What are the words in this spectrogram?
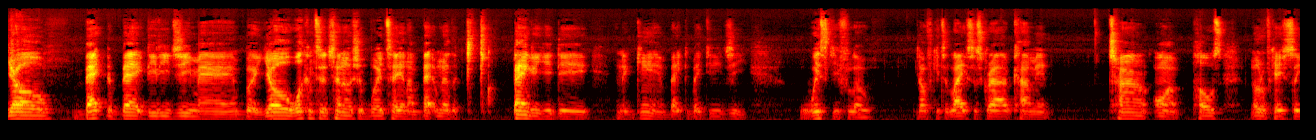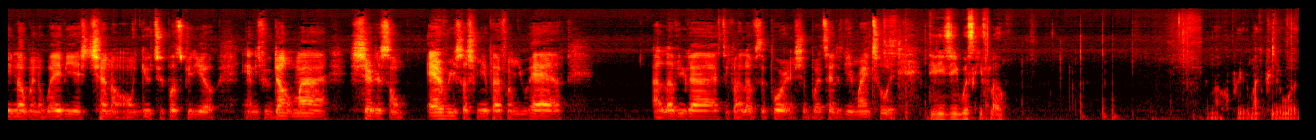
back to back DDG, man. But yo, welcome to the channel. It's your boy Tae, and I'm back with another banger, you dig. And again, back to back DDG. Whiskey Flow. Don't forget to like, subscribe, comment, turn on post notifications so you know when the Waviest channel on YouTube post video. And if you don't mind, share this on every social media platform you have. I love you guys. Thank you for love support. It's your boy Tae. Let's get right to it. DDG Whiskey Flow. My computer, would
